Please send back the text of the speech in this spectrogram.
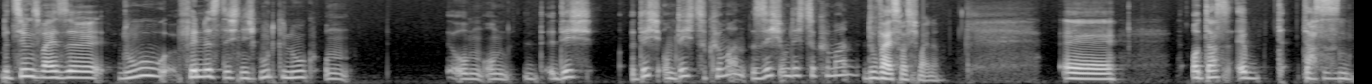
beziehungsweise du findest dich nicht gut genug, um, um, um dich, dich um dich zu kümmern, sich um dich zu kümmern. Du weißt, was ich meine. Äh, und das, äh, das ist ein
